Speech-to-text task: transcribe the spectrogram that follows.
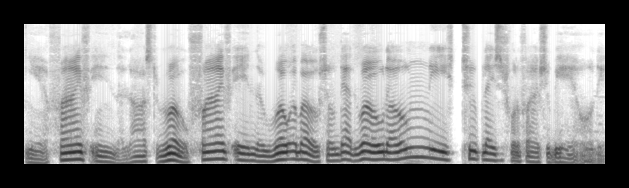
yeah, five in the last row, five in the row above. So that row, the only two places for the five should be here or there.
